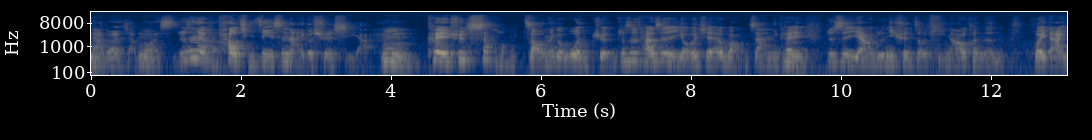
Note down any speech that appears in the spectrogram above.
打断一下，嗯、不好意思，就是那个很好奇自己是哪一个学习呀、啊？嗯，可以去上网找那个问卷，就是它是有一些网站，你可以就是一样，就是你选择题，然后可能回答一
